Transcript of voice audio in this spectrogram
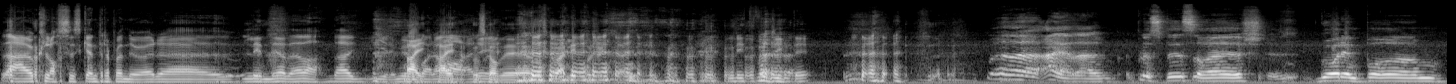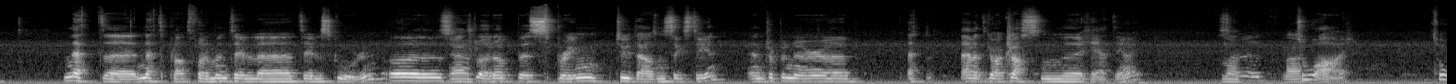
Det er jo klassisk entreprenørlinje, det, da. Der gir de jo bare hei, A-er nå skal vi, nå skal være litt forsiktige. Litt forsiktig. Men eh, plutselig så jeg går inn på um, nett, eh, nettplattformen til, eh, til skolen og slår opp Spring 2016. Entrepreneur et, Jeg vet ikke hva klassen het engang. Så to A-er. To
